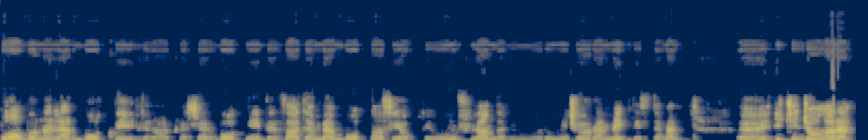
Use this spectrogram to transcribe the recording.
Bu aboneler bot değildir arkadaşlar. Bot nedir? Zaten ben bot nasıl yapılıyor onu filan da bilmiyorum. Hiç öğrenmek de istemem. Ee, ikinci olarak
